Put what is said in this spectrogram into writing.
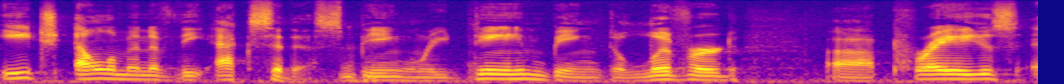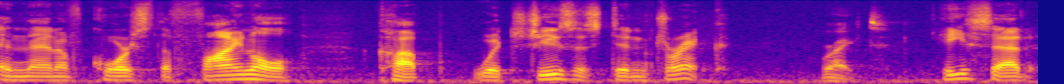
each element of the Exodus being redeemed, being delivered, uh, praise, and then, of course, the final cup, which Jesus didn't drink. Right. He said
